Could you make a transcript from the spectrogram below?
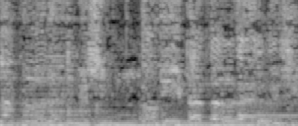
টাকার এক বেশি আমি টাকার এক বেশি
